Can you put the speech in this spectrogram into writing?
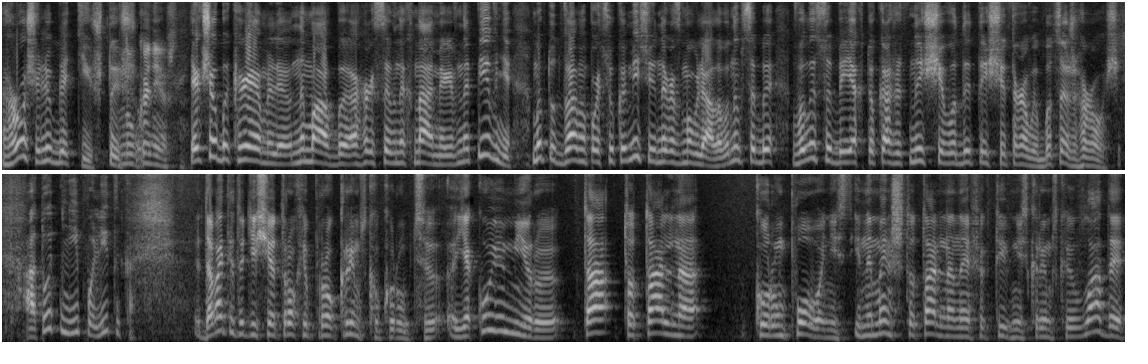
гроші люблять ті ж тишу. Ну, звісно. Якщо би Кремль не мав би агресивних намірів на півдні, ми б тут з вами про цю комісію не розмовляли. Вони б себе вели собі, як то кажуть, нижче води, тижче трави, бо це ж гроші. А тут ні політика. Давайте тоді ще трохи про кримську корупцію. Якою мірою та тотальна корумпованість і не менш тотальна неефективність кримської влади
